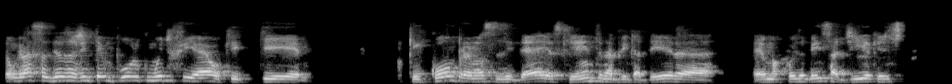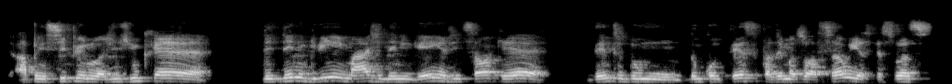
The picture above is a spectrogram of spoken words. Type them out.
Então, graças a Deus, a gente tem um público muito fiel que, que, que compra nossas ideias, que entra na brincadeira. É uma coisa bem sadia que a gente, a princípio, a gente nunca quer denigrir a imagem de ninguém, a gente só quer, dentro de um, de um contexto, fazer uma zoação e as pessoas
